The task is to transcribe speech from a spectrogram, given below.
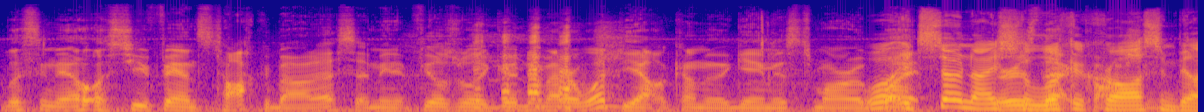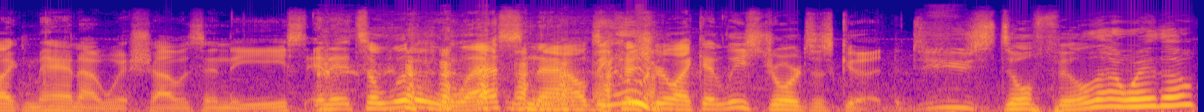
listening to LSU fans talk about us. I mean, it feels really good no matter what the outcome of the game is tomorrow. Well, but it's so nice to look across caution. and be like, man, I wish I was in the East. And it's a little less now because you're like, at least Georgia's good. Do you still feel that way though?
